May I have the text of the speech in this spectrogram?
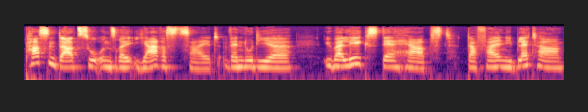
Passend dazu unsere Jahreszeit, wenn du dir überlegst, der Herbst, da fallen die Blätter,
